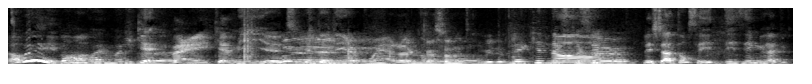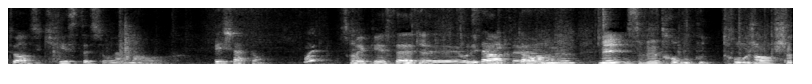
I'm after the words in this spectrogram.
Ah oui, bon! Ah ouais, moi, je Ok, veux- ben Camille, euh, tu viens de donner un point à Renaud. personne n'a trouvé le Le kit de Non. Les chatons, c'est désigne la victoire du Christ sur la mort. Et chaton. Je trouvais que ça, au C'est départ. sa victoire. euh, Nul. Mais ça faisait trop beaucoup, trop genre shot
